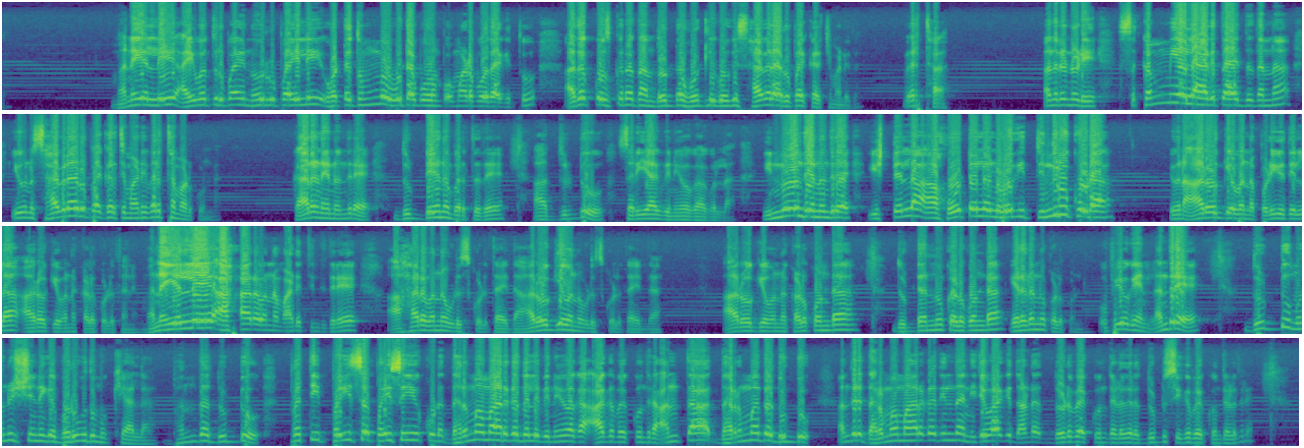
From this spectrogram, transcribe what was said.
ಮನೆಯಲ್ಲಿ ಐವತ್ತು ರೂಪಾಯಿ, ನೂರು ರೂಪಾಯಿಲಿ ಹೊಟ್ಟೆ ತುಂಬ ಊಟ ಮಾಡಬಹುದಾಗಿತ್ತು. ಅದಕ್ಕೋಸ್ಕರ ತಾನು ದೊಡ್ಡ ಹೋಟ್ಲಿಗೆ ಹೋಗಿ ಸಾವಿರಾರು ರೂಪಾಯಿ ಖರ್ಚು ಮಾಡಿದ. ವ್ಯರ್ಥ. ಅಂದ್ರೆ ನೋಡಿ ಕಮ್ಮಿಯಲ್ಲಿ ಆಗ್ತಾ ಇದ್ದದನ್ನ ಇವನು ಸಾವಿರಾರು ರೂಪಾಯಿ ಖರ್ಚು ಮಾಡಿ ವ್ಯರ್ಥ ಮಾಡಿಕೊಂಡ. ಕಾರಣ ಏನು ಅಂದ್ರೆ, ದುಡ್ಡೇನು ಬರ್ತದೆ, ಆ ದುಡ್ಡು ಸರಿಯಾಗಿ ವಿನಿಯೋಗ ಆಗೋಲ್ಲ. ಇನ್ನೊಂದು ಏನಂದ್ರೆ ಇಷ್ಟೆಲ್ಲ ಆ ಹೋಟೆಲಲ್ಲಿ ಹೋಗಿ ತಿಂದ್ರೂ ಕೂಡ ಇವನ ಆರೋಗ್ಯವನ್ನ ಪಡೆಯುವುದಿಲ್ಲ, ಆರೋಗ್ಯವನ್ನ ಕಳ್ಕೊಳ್ತಾನೆ ಮನೆಯಲ್ಲೇ ಆಹಾರವನ್ನ ಮಾಡಿ ತಿಂದಿದ್ರೆ ಆಹಾರವನ್ನ ಉಳಿಸ್ಕೊಳ್ತಾ ಇದ್ದ, ಆರೋಗ್ಯವನ್ನ ಉಳಿಸ್ಕೊಳ್ತಾ ಇದ್ದ. ಆರೋಗ್ಯವನ್ನು ಕಳ್ಕೊಂಡ, ದುಡ್ಡನ್ನು ಕಳ್ಕೊಂಡ, ಎರಡನ್ನೂ ಕಳ್ಕೊಂಡ. ಉಪಯೋಗ ಏನಿಲ್ಲ. ಅಂದ್ರೆ ದುಡ್ಡು ಮನುಷ್ಯನಿಗೆ ಬರುವುದು ಮುಖ್ಯ ಅಲ್ಲ. ಬಂದ ದುಡ್ಡು ಪ್ರತಿ ಪೈಸ ಪೈಸೆಯೂ ಕೂಡ ಧರ್ಮ ಮಾರ್ಗದಲ್ಲಿ ವಿನಿಯೋಗ ಆಗಬೇಕು ಅಂದ್ರೆ ಅಂತ ಧರ್ಮದ ದುಡ್ಡು. ಅಂದ್ರೆ ಧರ್ಮ ಮಾರ್ಗದಿಂದ ನಿಜವಾಗಿ ದಂಡ ದುಡಬೇಕು ಅಂತ ಹೇಳಿದ್ರೆ ದುಡ್ಡು ಸಿಗಬೇಕು ಅಂತ ಹೇಳಿದ್ರೆ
